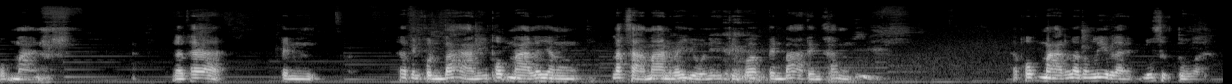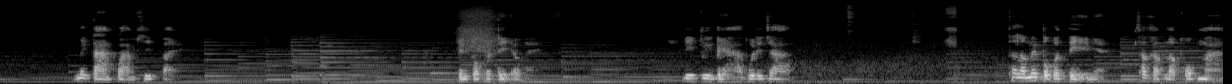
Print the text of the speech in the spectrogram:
พบมารแล้วถ้าเป็นถ้าเป็นคนบ้านี่พบมาแล้วยังรักษามารไว้อยู่นี่ถือว่าเป็นบ้าเต็มขั้นถ้าพบมาแล้วเราต้องรีบอะไร รู้สึกตัว ไม่ตามความคิดไป เป็นปกติเอาไว้รีบวิ่งไปหาพระพุทธเจ้า ถ้าเราไม่ปกติเนี่ย เท่ากับเราพบมาร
